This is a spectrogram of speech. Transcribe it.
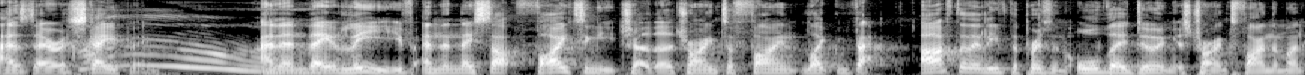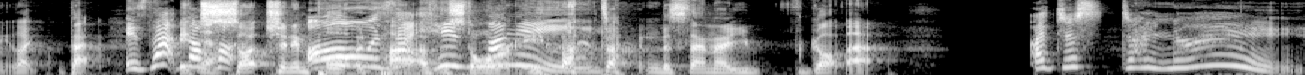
as they're escaping. Oh. And then oh. they leave and then they start fighting each other, trying to find like that after they leave the prison, all they're doing is trying to find the money. Like that Is that the it's ho- such an Oh, important is part of the story. money? I don't understand how you forgot that. I just don't know.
